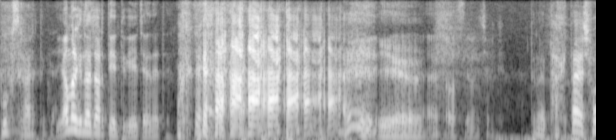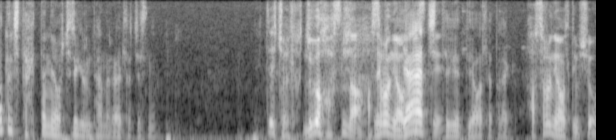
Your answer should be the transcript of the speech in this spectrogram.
Бүкс гардаг. Ямар кино л ордын тэгээ загнаа тэ. Яа. Тоосон юм чиг. Тэр тагтаа шууданч тагтааны учрыг ер нь та нар ойлгож байсан уу? Эцээч ойлгоч. Нөгөө хос нь хос руу нь явуулдаг Яаж үстэй. тэгээд явуулаад байгааг. Хос руу нь явуулд юм шүү.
